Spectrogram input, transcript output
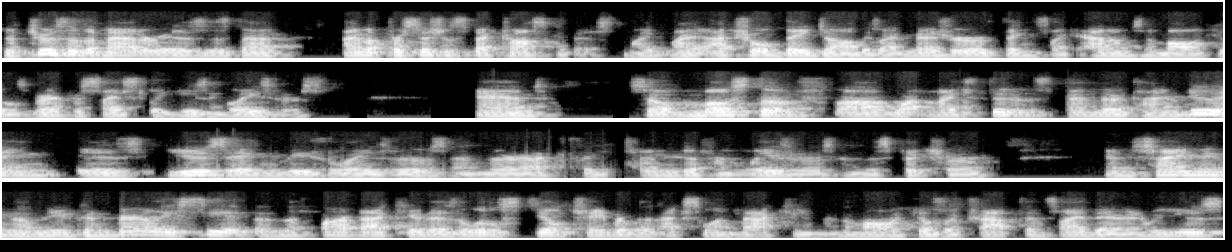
The truth of the matter is, is that I'm a precision spectroscopist. My, my actual day job is I measure things like atoms and molecules very precisely using lasers. And so most of uh, what my students spend their time doing is using these lasers, and there are actually 10 different lasers in this picture, and shining them. You can barely see it, but in the far back here, there's a little steel chamber with an excellent vacuum, and the molecules are trapped inside there. And we use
